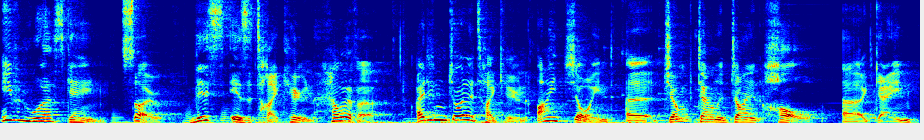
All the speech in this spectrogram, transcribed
even worse game. So, this is a tycoon. However, I didn't join a tycoon. I joined a jump down a giant hole uh, game,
